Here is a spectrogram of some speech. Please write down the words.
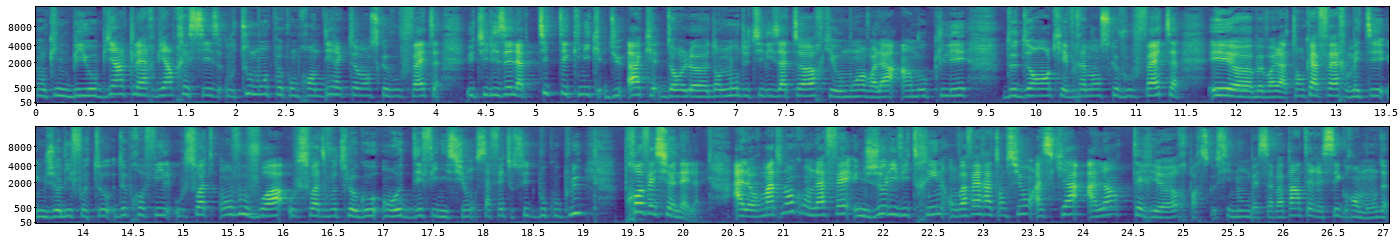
donc une bio bien claire, bien précise, où tout le monde peut comprendre directement ce que vous faites, utiliser la petite technique du hack dans le, dans le nom d'utilisateur, qui est au moins voilà un mot-clé dedans, qui est vraiment ce que vous faites, et euh, ben voilà, tant qu'à faire, mettez une jolie photo de profil, où soit on vous voit, ou soit votre logo en haute définition, ça fait tout de suite beaucoup plus professionnel. Alors maintenant qu'on a fait une jolie vitrine, on va faire attention à ce qu'il y a à l'intérieur parce que sinon ben, ça va pas intéresser grand monde.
